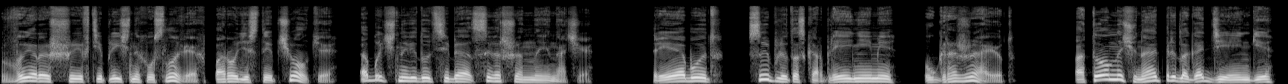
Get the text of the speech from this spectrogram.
Выросшие в тепличных условиях породистые пчелки обычно ведут себя совершенно иначе. Требуют, сыплют оскорблениями, угрожают. Потом начинают предлагать деньги,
